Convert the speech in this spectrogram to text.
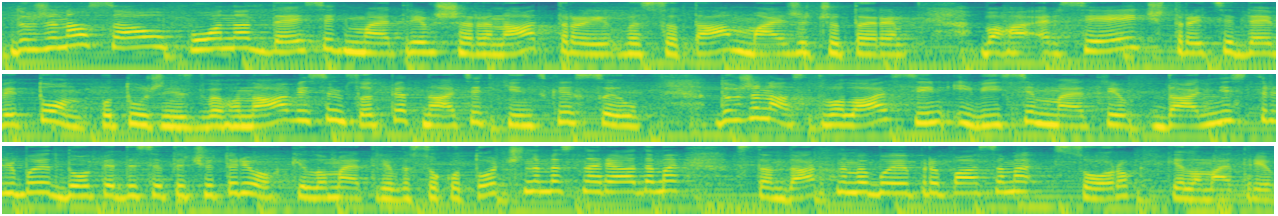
Довжина САУ понад 10 метрів, ширина 3, висота майже 4. Вага RCH – 39 тонн, потужність двигуна – 815 кінських сил. Довжина ствола – 7,8 метрів, дальність стрільби – до 54 кілометрів високоточними снарядами, стандартними боєприпасами – 40 кілометрів.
